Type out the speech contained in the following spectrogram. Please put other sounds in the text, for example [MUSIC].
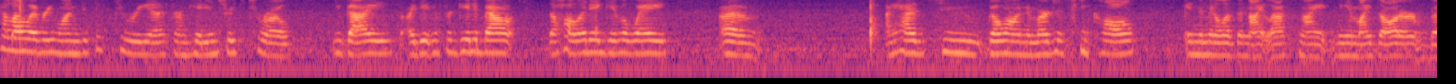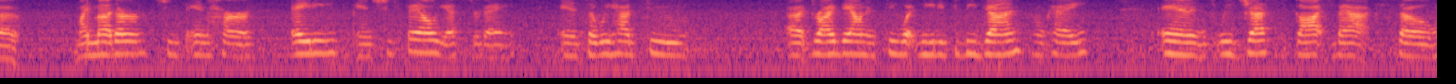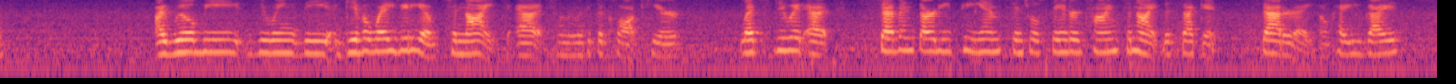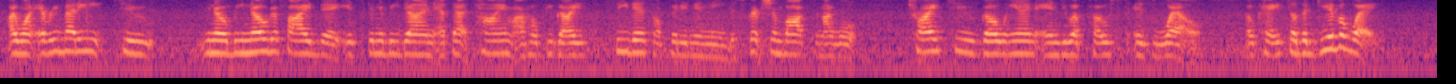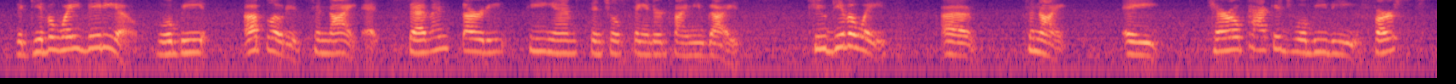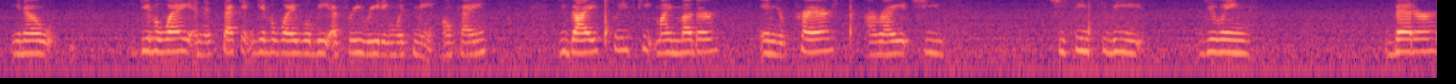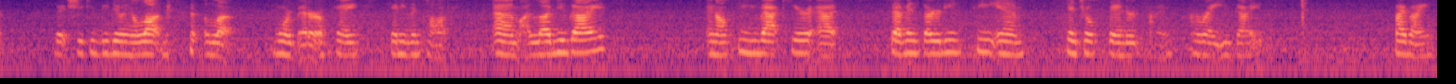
Hello everyone, this is Taria from Hidden Truth Tarot. You guys, I didn't forget about the holiday giveaway. Um, I had to go on an emergency [LAUGHS] call in the middle of the night last night. Me and my daughter, but my mother, she's in her 80s and she fell yesterday. And so we had to uh, drive down and see what needed to be done, okay? And we just got back, so I will be doing the giveaway video tonight at, let me look at the clock here. Let's do it at 7.30 p.m. Central Standard Time tonight, the second Saturday. Okay, you guys? I want everybody to, you know, be notified that it's going to be done at that time. I hope you guys see this. I'll put it in the description box and I will try to go in and do a post as well. Okay, so the giveaway, the giveaway video will be uploaded tonight at 7.30 p.m. Central Standard Time, you guys. Two giveaways uh, tonight. A tarot package will be the first, you know, giveaway, and the second giveaway will be a free reading with me, okay? You guys, please keep my mother in your prayers, all right? She's, she seems to be doing better, but she could be doing a lot, [LAUGHS] a lot more better, okay? Can't even talk. Um, I love you guys, and I'll see you back here at 7.30 p.m. Central Standard Time. All right, you guys. Bye-bye.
